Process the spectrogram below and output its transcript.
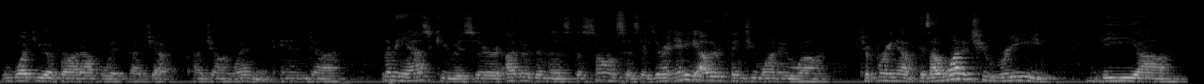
what you have brought up with uh, Jeff uh, John Wetton. And uh, let me ask you: Is there other than the the song says, is there any other things you want to uh, to bring up? Because I wanted to read the um,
